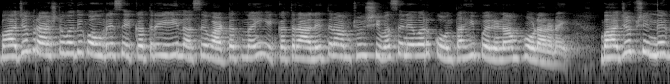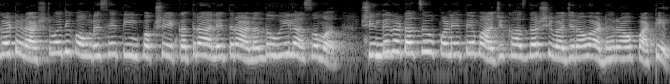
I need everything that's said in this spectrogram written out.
भाजप राष्ट्रवादी काँग्रेस एकत्र येईल असे वाटत नाही. एकत्र आले तर आमच्या शिवसेनेवर कोणताही परिणाम होणार नाही. भाजप शिंदे गट राष्ट्रवादी काँग्रेस हे तीन पक्ष एकत्र आले तर आनंद होईल असं मत शिंदे गटाचे उपनेते माजी खासदार शिवाजीराव आढळराव पाटील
